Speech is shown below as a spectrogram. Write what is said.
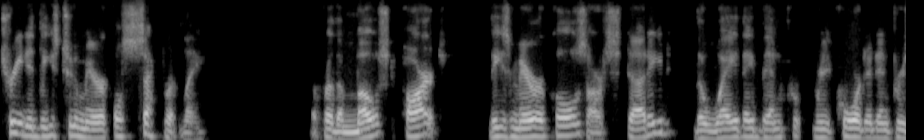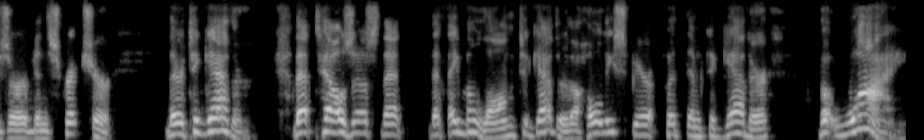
treated these two miracles separately. But for the most part, these miracles are studied the way they've been recorded and preserved in Scripture. They're together. That tells us that that they belong together. The Holy Spirit put them together. But why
